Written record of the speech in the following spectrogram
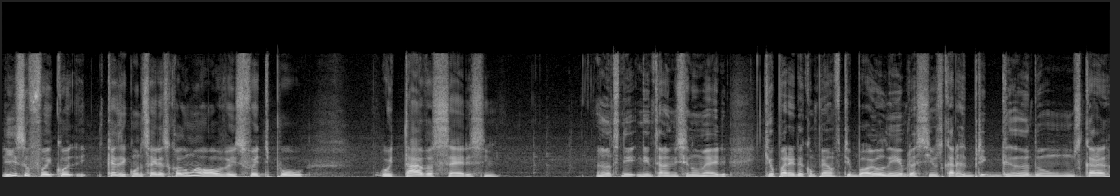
Isso foi. Quer dizer, quando saí da escola, uma ova. Isso foi tipo. Oitava série, assim antes de, de, entrar no ensino médio, que eu parei de acompanhar futebol, eu lembro assim, os caras brigando, uns caras,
